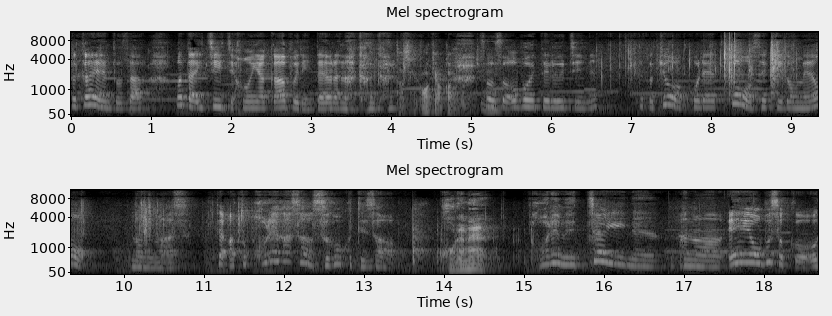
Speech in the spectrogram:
書かへんとさまたいちいち翻訳アプリに頼らなあかんから。確かにわけわからない、ね、そうそう覚えてるうちにねだから今日はこれと咳止めを飲みます。であとこれがさすごくてさこれね。これめっちゃいいね。あの栄養不足を補う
